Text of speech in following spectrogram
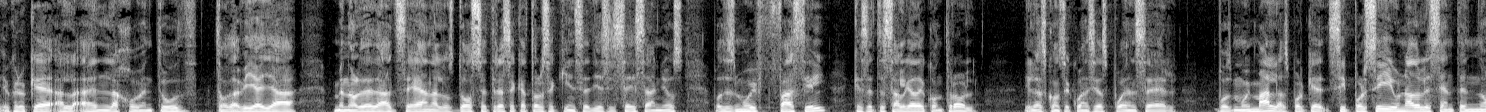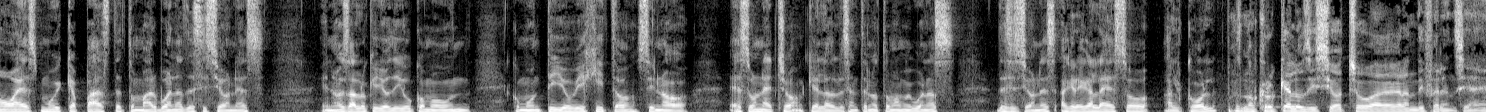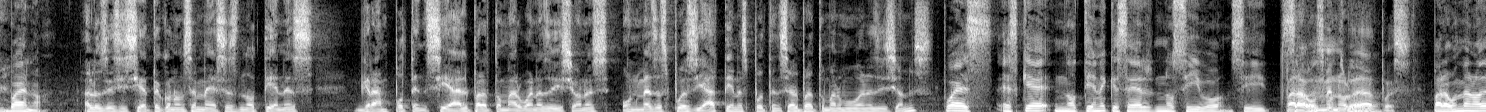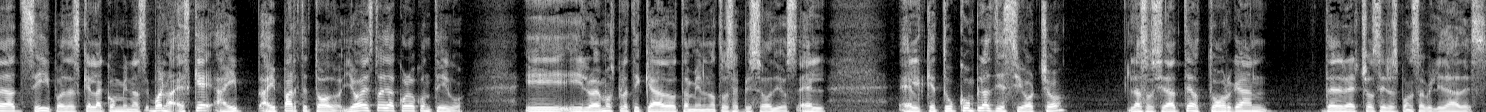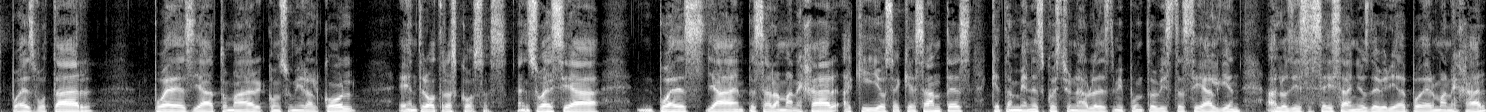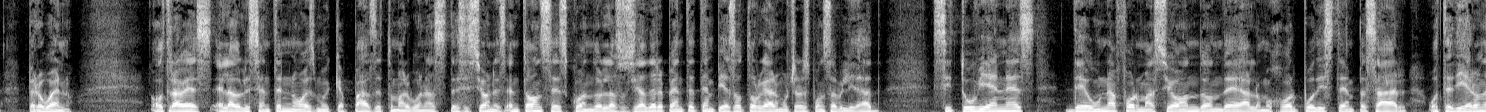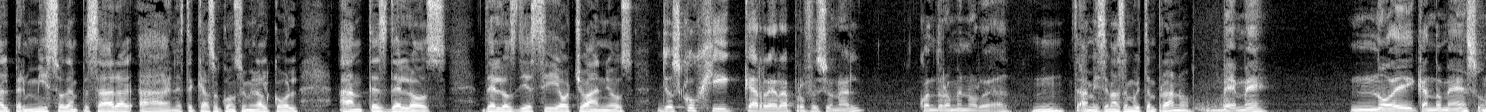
Yo creo que en la juventud, todavía ya menor de edad, sean a los 12, 13, 14, 15, 16 años, pues es muy fácil que se te salga de control y las consecuencias pueden ser pues muy malas, porque si por sí un adolescente no es muy capaz de tomar buenas decisiones, y no es algo que yo digo como un, como un tío viejito, sino es un hecho que el adolescente no toma muy buenas decisiones. Agrégale a eso alcohol. Pues no creo que a los 18 haga gran diferencia. ¿eh? Bueno. A los 17 con 11 meses no tienes gran potencial para tomar buenas decisiones. Un mes después ya tienes potencial para tomar muy buenas decisiones. Pues es que no tiene que ser nocivo si para un menor de edad, pues. Para un menor de edad, sí, pues es que la combinación. Bueno, es que ahí, parte todo. Yo estoy de acuerdo contigo y, lo hemos platicado también en otros episodios. El, el que tú cumplas 18, la sociedad te otorgan derechos y responsabilidades. Puedes votar, puedes ya tomar, consumir alcohol, entre otras cosas. En Suecia puedes ya empezar a manejar, aquí yo sé que es antes, que también es cuestionable desde mi punto de vista si alguien a los 16 años debería de poder manejar, pero bueno. Otra vez, el adolescente no es muy capaz de tomar buenas decisiones. Entonces, cuando la sociedad de repente te empieza a otorgar mucha responsabilidad, si tú vienes de una formación donde a lo mejor pudiste empezar o te dieron el permiso de empezar a, en este caso, consumir alcohol antes de los, de los 18 años. Yo escogí carrera profesional cuando era menor de edad. Mm, a mí se me hace muy temprano. Veme, no dedicándome a eso.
